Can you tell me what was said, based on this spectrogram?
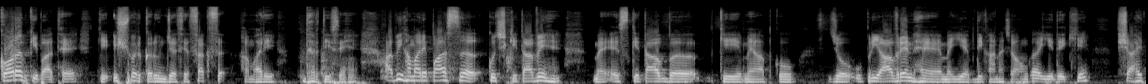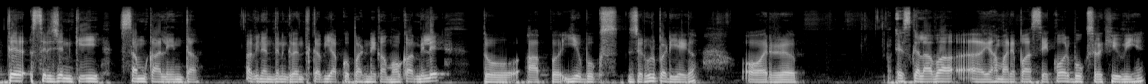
गौरव की बात है कि ईश्वर करुण जैसे शख्स हमारी धरती से हैं। अभी हमारे पास कुछ किताबें हैं। मैं इस किताब की मैं आपको जो ऊपरी आवरण है, मैं ये अब दिखाना चाहूँगा। ये देखिए, साहित्य सृजन की समकालीनता। अभिनंदन ग्रंथ कभी आपको पढ़ने का मौका मिले तो आप ये बुक्स ज़रूर पढ़िएगा। और इसके अलावा हमारे पास एक और बुक्स रखी हुई हैं।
